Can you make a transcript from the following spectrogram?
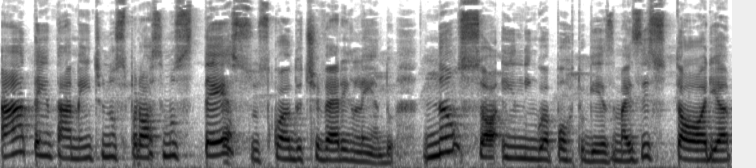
atentamente nos próximos textos quando estiverem lendo, não só em língua portuguesa, mas história,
